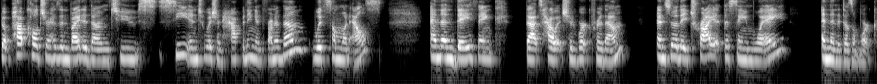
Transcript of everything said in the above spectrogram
but pop culture has invited them to see intuition happening in front of them with someone else. And then they think that's how it should work for them. And so they try it the same way, and then it doesn't work.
